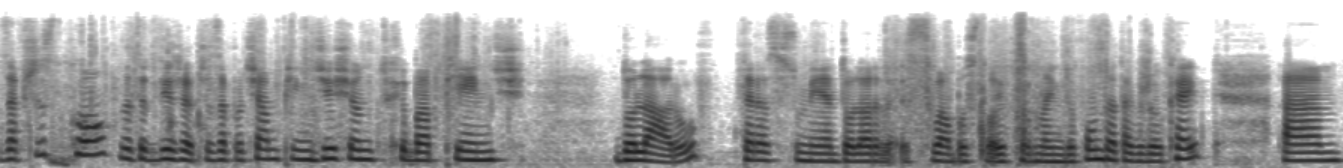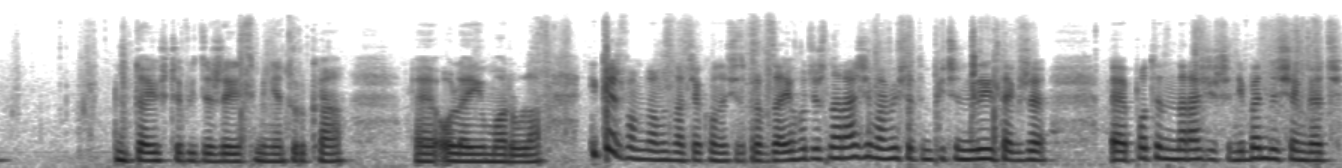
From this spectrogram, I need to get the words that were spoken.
Za wszystko, za te dwie rzeczy zapłaciłam 50 chyba 5 dolarów. Teraz w sumie dolar słabo stoi w porównaniu do funta, także ok. Um, tutaj jeszcze widzę, że jest miniaturka e, oleju marula. I też Wam dam znać, jak one się sprawdzają, chociaż na razie mam jeszcze ten Pitch and także e, potem na razie jeszcze nie będę sięgać,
